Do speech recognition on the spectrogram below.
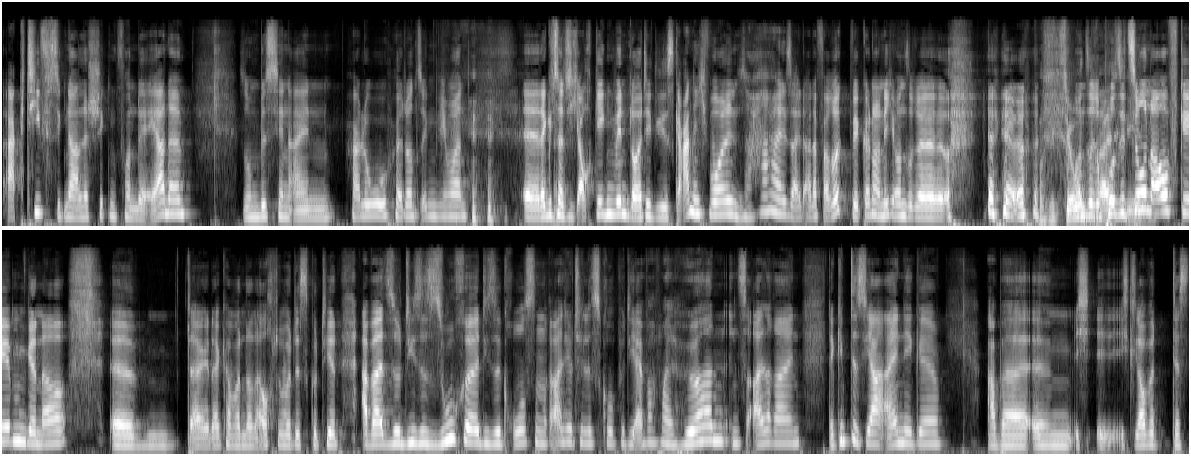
aktiv Signale schicken von der Erde. So ein bisschen ein Hallo, hört uns irgendjemand? äh, da gibt's natürlich auch Gegenwind, Leute, die das gar nicht wollen. Die sagen, ha, ihr seid alle verrückt, wir können doch nicht unsere Position unsere Position aufgeben, genau. Ähm, da, da kann man dann auch drüber diskutieren. Aber so diese Suche, diese großen Radioteleskope, die einfach mal hören ins All rein, da gibt es ja einige, aber ähm, ich, ich glaube, dass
